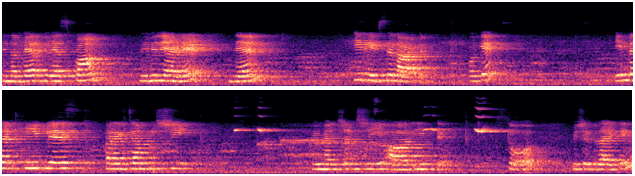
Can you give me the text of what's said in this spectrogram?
In the verb s form, we will add it. Then he reads a lot. Okay. In that he place, for example, she. We mentioned she or it. So we should write in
